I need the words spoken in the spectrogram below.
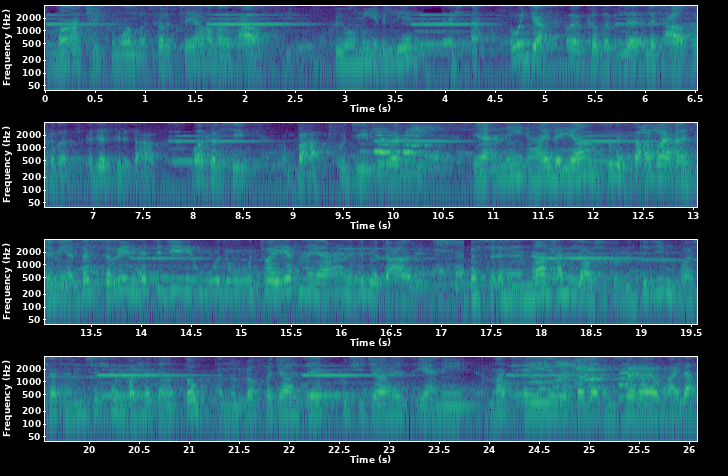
ما احكي لكم والله صار السيارة مال أسعاف. يومية بالليل أش... وجع أركض ال- الأسعاف ركضت عجلت الأسعاف. وآخر شيء بعد وجيب وودي يعني هاي الأيام صدق صعبة على الجميع. بس اريدها تجي وت- وتريحنا يا عيني فدوة تعالي. بس هنا الحمد لله والشكر. من تجي مباشرة المستشفى مباشرة الطب إنه الغرفة جاهزة كل شيء جاهز. يعني ما تحير وتظل لازم سرة وهاي. لا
